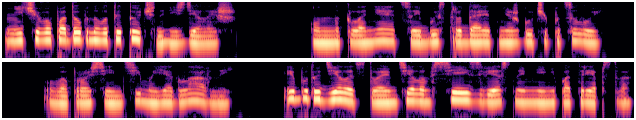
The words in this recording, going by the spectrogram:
Ничего подобного ты точно не сделаешь. Он наклоняется и быстро дарит мне жгучий поцелуй. В вопросе интима я главный и буду делать с твоим телом все известные мне непотребства.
